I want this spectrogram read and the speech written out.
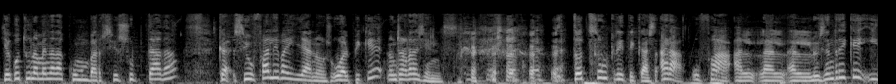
Hi ha hagut una mena de conversió sobtada que si ho fa l'Ibai Llanos o el Piqué no ens agrada gens. Tots són crítiques. Ara, ho fa el, el, el Luis Enrique i,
